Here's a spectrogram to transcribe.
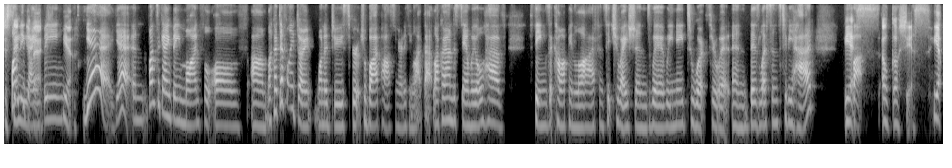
just sending again, being yeah. yeah yeah and once again being mindful of um, like i definitely don't want to do spiritual bypassing or anything like that. Like i understand we all have things that come up in life and situations where we need to work through it and there's lessons to be had yes. But, oh gosh yes. Yep.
